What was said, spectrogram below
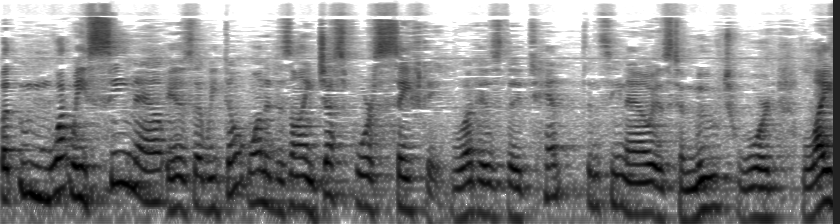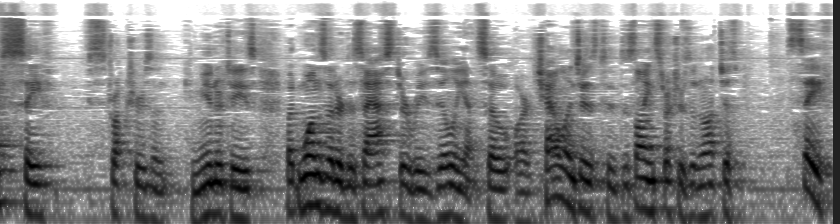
But what we see now is that we don't want to design just for safety. What is the tendency now is to move toward life-safe structures and communities, but ones that are disaster resilient. So our challenge is to design structures that are not just safe,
